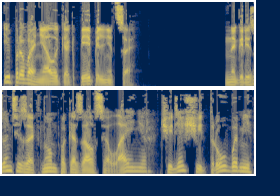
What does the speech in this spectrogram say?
и провоняла, как пепельница. На горизонте за окном показался лайнер, чадящий трубами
